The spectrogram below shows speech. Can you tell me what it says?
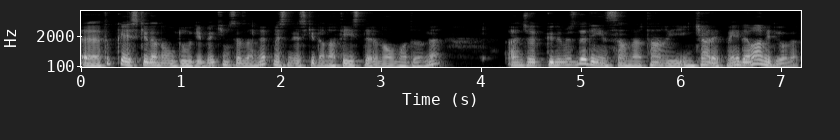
e, tıpkı eskiden olduğu gibi kimse zannetmesin eskiden ateistlerin olmadığını. Ancak günümüzde de insanlar Tanrı'yı inkar etmeye devam ediyorlar.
